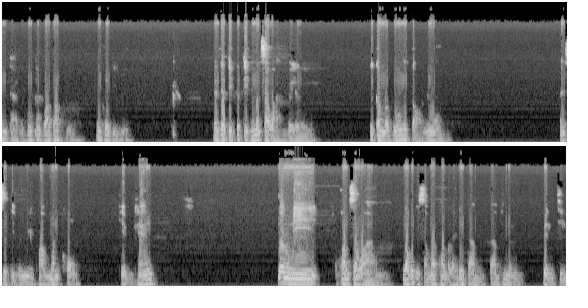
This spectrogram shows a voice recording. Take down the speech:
ต่างๆปุ๊บปุ๊บปุ๊บปุ๊บไม่ค่อยดีแต่จะติดก็ติดให้มันสว่างไปเลย คือกำหนดรู้ให้ต่อเนื่องให้สติมันมีความมั่นคง เข้มแข็ง เมื่อมีความสว่าง เราก็จะสามารถทำอะไรได้ตามตามที่มันเป็นจริง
